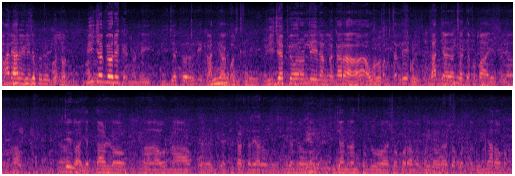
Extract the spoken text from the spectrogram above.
ನಾವು ಯಾರು ಹೇಳಿಲ್ಲ ಬಿ ಜೆ ಪಿ ಅವರೇ ನೋಡ್ರಿ ಬಿ ಜೆ ಪಿ ಅವರಲ್ಲಿ ಕಾಂತಿ ಆಗ್ಬೋದು ಬಿ ಜೆ ಪಿ ಅವರಲ್ಲಿ ನನ್ನ ಪ್ರಕಾರ ಅವ್ರ ಪಕ್ಷದಲ್ಲಿ ಕ್ರಾಂತಿ ಆಗಕ್ಕೆ ಸಾಧ್ಯ ಪಾಪ ಇಲ್ಲ ಯತ್ನಾಳು ಅವ್ರನ್ನ ಕಿತ್ತಾಡ್ತಾರೆ ಯಾರು? ವಿಜೇಂದ್ರ. ವಿಜೇಂದ್ರ. ಅಂತಂದು ಅಶೋಕ್ ಅವ್ರು ಆಗ್ಬೇಕು ಅಂತವ್ರೆ ಅಶೋಕ್ ಅವ್ರ ತಂದು ಇನ್ಯಾರು ಆಗ್ಬೇಕು?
